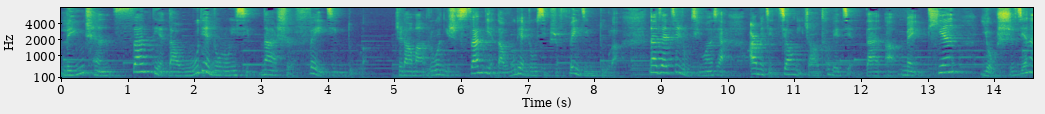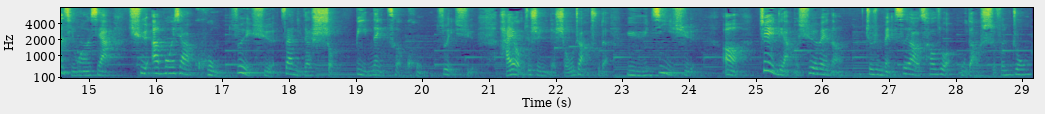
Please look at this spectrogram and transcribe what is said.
凌晨三点到五点钟容易醒，那是肺经堵了，知道吗？如果你是三点到五点钟醒，是肺经堵了。那在这种情况下，二妹姐教你招特别简单啊，每天。有时间的情况下去按摩一下孔最穴，在你的手臂内侧孔最穴，还有就是你的手掌处的鱼际穴啊，这两个穴位呢，就是每次要操作五到十分钟，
